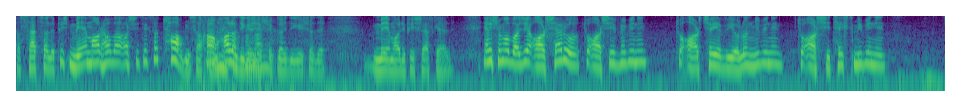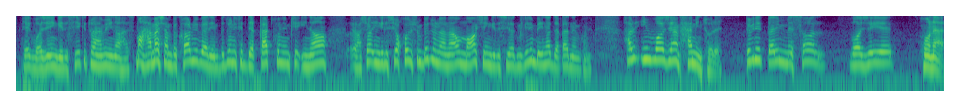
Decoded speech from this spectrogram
تا 100 سال پیش معمارها و آرشیتکت ها تاق میساختن حالا دیگه یه بله. شکلای دیگه شده معماری پیشرفت کرده. یعنی شما واژه آرشه رو تو آرشیو می‌بینین تو آرشه ویولون می‌بینین تو آرشیتکت می‌بینین. یک واژه انگلیسیه که تو همه اینا هست. ما همش هم به کار می‌بریم. بدون که دقت کنیم که اینا شاید انگلیسی ها خودشون بدونن اما ما که انگلیسی یاد می‌گیریم به اینا دقت نمی‌کنیم. حالا این واژه هم همینطوره. ببینید برای مثال واژه هنر.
